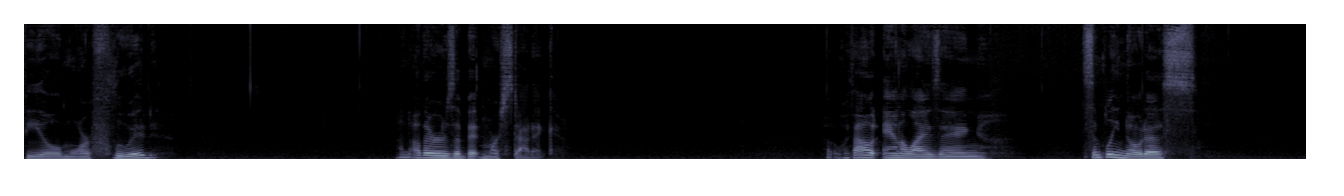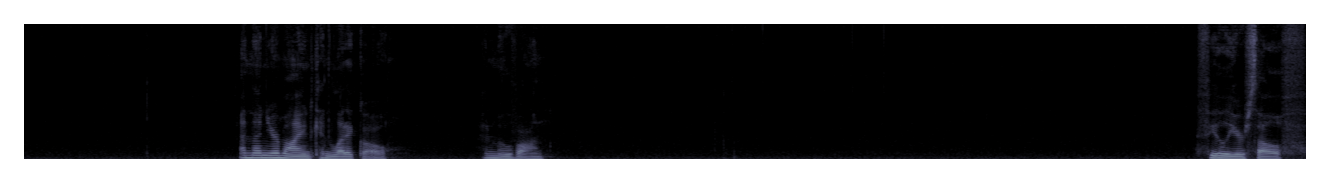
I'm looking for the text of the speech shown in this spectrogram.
feel more fluid, and others a bit more static. But without analyzing, simply notice And then your mind can let it go and move on. Feel yourself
